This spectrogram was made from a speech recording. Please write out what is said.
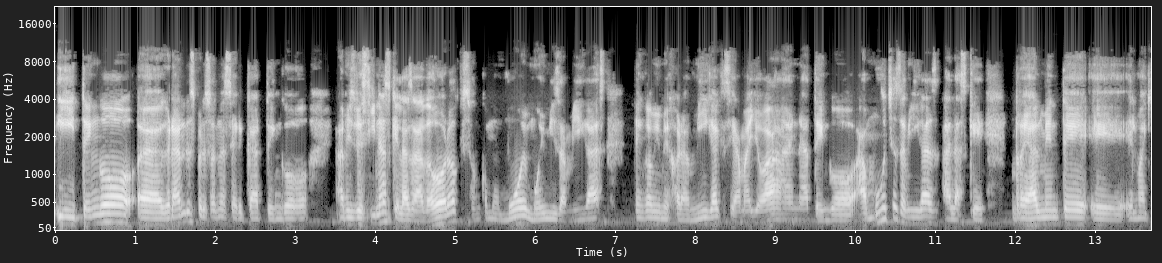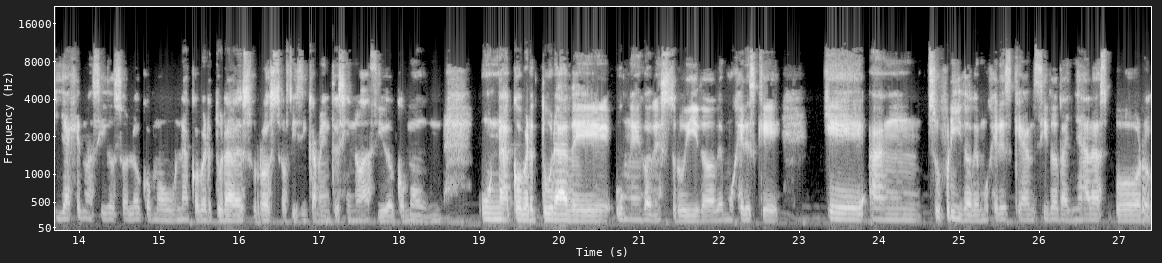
Y tengo uh, grandes personas cerca, tengo a mis vecinas que las adoro, que son como muy, muy mis amigas, tengo a mi mejor amiga que se llama Joana, tengo a muchas amigas a las que realmente eh, el maquillaje no ha sido solo como una cobertura de su rostro físicamente, sino ha sido como un, una cobertura de un ego destruido, de mujeres que que han sufrido, de mujeres que han sido dañadas por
